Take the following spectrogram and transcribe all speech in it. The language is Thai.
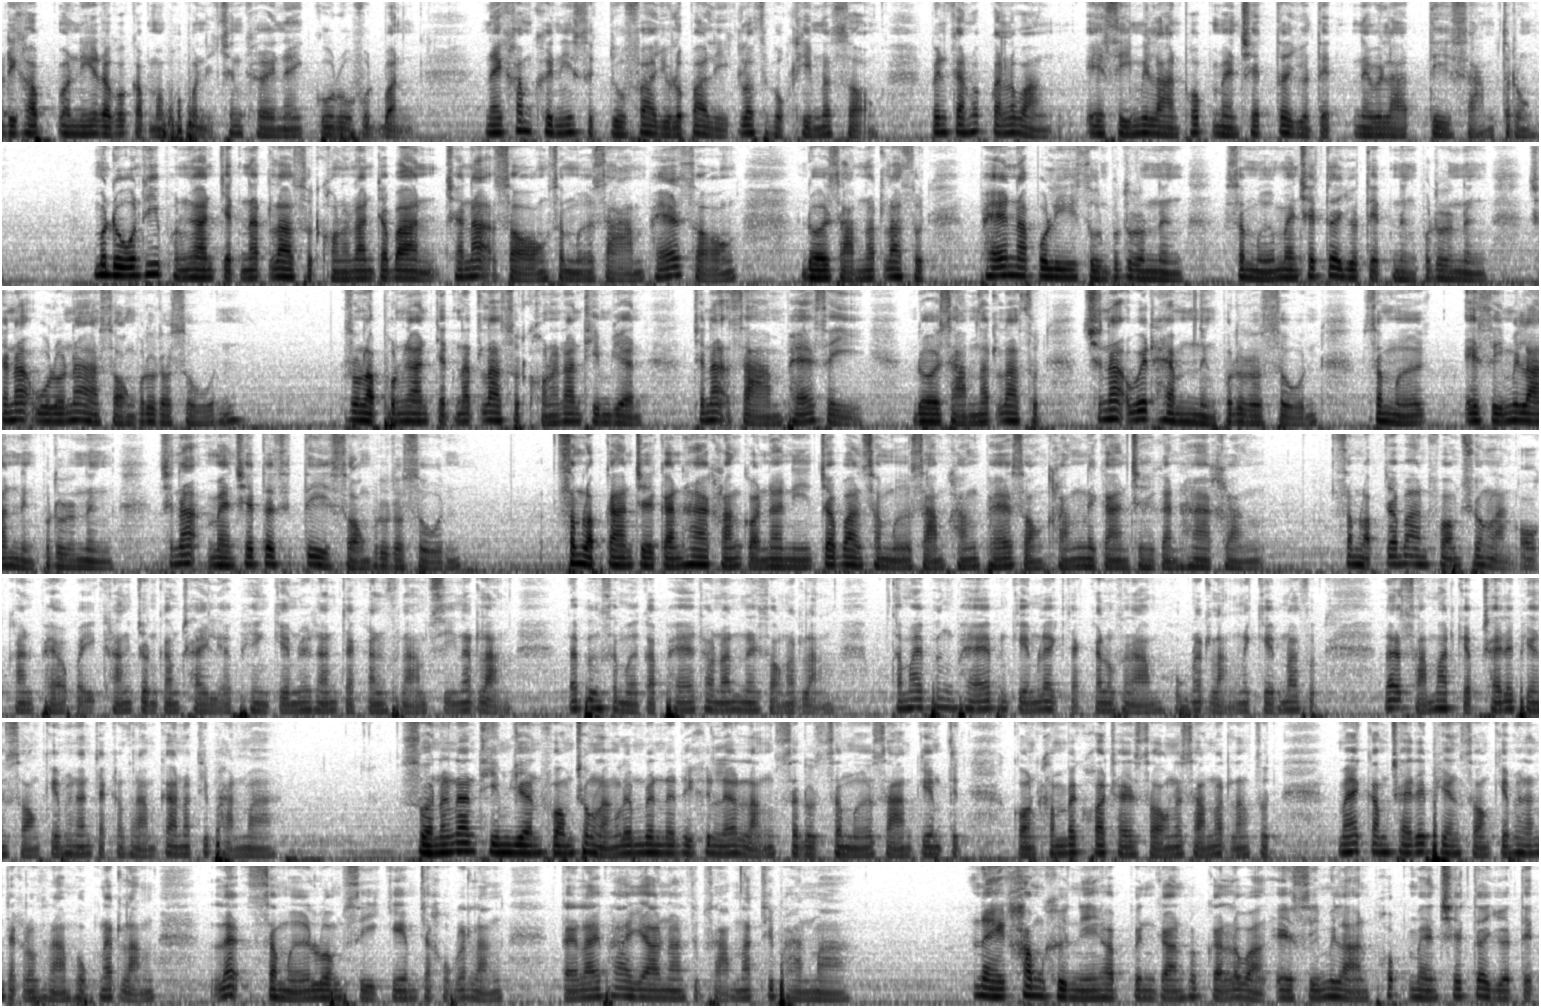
วัสดีครับ วันนี้เราก็กลับมาพบกันอีกเช่นเคยในกูรูฟุตบอล ในค่ำคืนนี้ศึกยูฟายูโรปาลีกรอบ 16 ทีมนัด 2 เป็นการพบกันระหว่างเอซีมิลานพบแมนเชสเตอร์ยูไนเต็ดในเวลาตีสามตรง มาดูกันที่ผลงาน 7 นัดล่าสุดของทางด้านเจ้าบ้าน ชนะ 2 เสมอ 3 แพ้ 2 โดย 3 นัดล่าสุด แพ้นาโปลี0ประตูต่อ1เสมอแมนเชสเตอร์ยูไนเต็ด1ประตูต่อ1ชนะวูโรนา2ประตูต่อ0สำหรับผลงาน 7 นัดล่าสุดของทางด้านทีมเยือน ชนะ 3 แพ้ 4 โดย 3 นัดล่าสุด ชนะเวสต์แฮม1ประตูต่อ0เสมอเอซีมิลาน1ประตูต่อ1ชนะแมนเชสเตอร์ซิตี้2ประตูต่อ0สำหรับการเจอกัน 5 ครั้งก่อนหน้านี้ เจ้าบ้านเสมอ 3 ครั้งแพ้ 2 ครั้งในการเจอกัน 5 ครั้งสำหรับเจ้าบ้านฟอร์มช่วงหลังออกการแผ่วไปอีกครั้งจนกำชัยเหลือเพียงเกมเท่านั้นจากการสนาม4นัดหลัง และเพิ่งเสมอกับแพ้เท่านั้นใน 2 นัดหลังทำให้เพิ่งแพ้เป็นเกมแรกจากการลงสนาม 6 นัดหลังในเกมล่าสุด และสามารถเก็บใช้ได้เพียง 2 เกมเท่านั้นจากการสนาม9นัดที่ผ่านมา ส่วนทางด้านทีมเยือนฟอร์มช่วงหลังเริ่มเล่นได้ดีขึ้นแล้วหลังสะดุดเสมอ 3 เกมติด ก่อนคัมแบ็กคว้าชัย 2 ใน 3 นัดหลังสุด แม้กำชัยได้เพียง 2 เกมเท่านั้นจากการลงสนาม 6 นัดหลัง และเสมอรวม 4 เกมจาก 6 นัดหลัง แต่ไล่พ่ายยาวนาน 13 นัดที่ผ่านมาในค่ำคืนนี้ครับเป็นการพบกันระหว่างเอซีมิลานพบแมนเชสเตอร์ยูไนเต็ด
